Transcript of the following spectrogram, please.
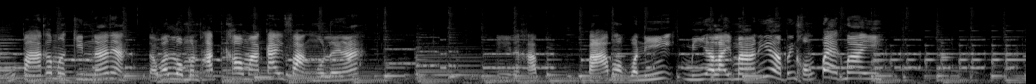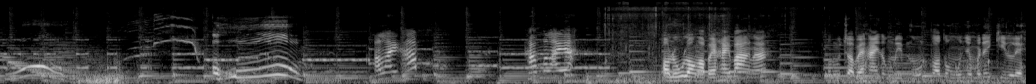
โอ้ปลาก็มากินนะเนี่ย แต่ว่าลมมันพัดเข้ามาใกล้ฝั่งหมดเลยนะ นี่นะครับปลาบอกวันนี้มีอะไรมาเนี่ยเป็นของแปลกใหม่ โอ้โอ้โหอะไรครับทำอะไรอะพอนุลองเอาไปให้บ้างนะพอนุจะไปให้ตรงริมนู้นเพราะตรงนู้นยังไม่ได้กินเลย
